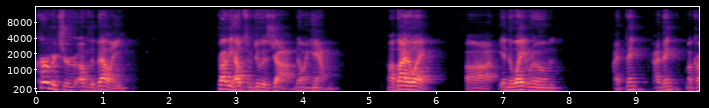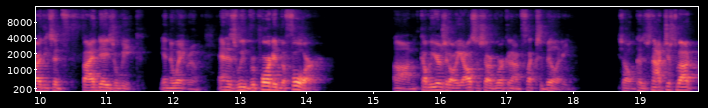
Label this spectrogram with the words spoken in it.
curvature of the belly. Probably helps him do his job, knowing him. Uh, by the way, uh, in the weight room, I think I think McCarthy said five days a week in the weight room. And as we've reported before, um, a couple years ago, he also started working on flexibility. So, because it's not just about,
